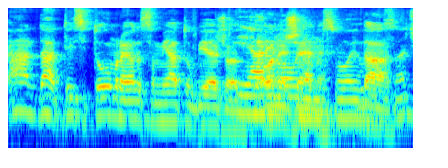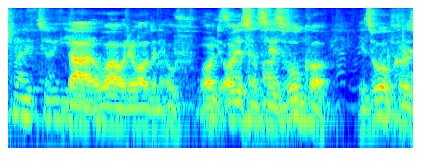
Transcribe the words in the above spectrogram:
A, da, ti si tu umro i onda sam ja tu bježao od ja one žene. svoju Da, i... da, wow, reloadanje, uf, ovdje, ovdje sam se izvukao, izvukao kroz,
